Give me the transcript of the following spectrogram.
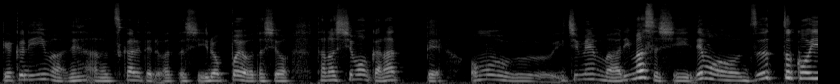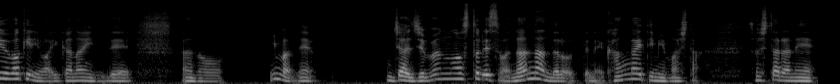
逆に今はねあの疲れてる私色っぽい私を楽しもうかなって思う一面もありますしでもずっとこういうわけにはいかないんであの今ねじゃあ自分のストレスは何なんだろうってね考えてみました。そしたらね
